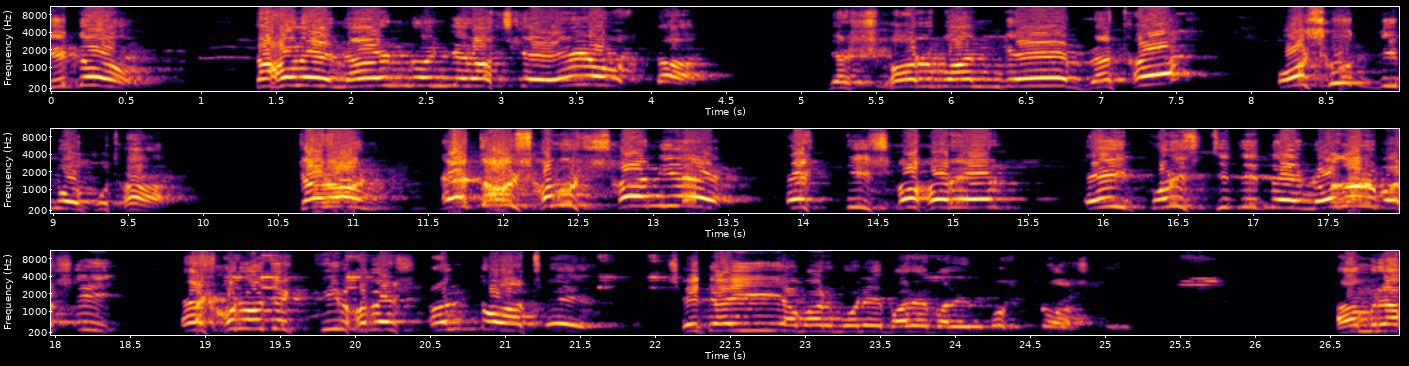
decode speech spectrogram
দিত, তাহলে নারায়ণগঞ্জের আজকে এই অবস্থা। যে সর্বাঙ্গে ব্যথা, ওষুধ দিব কোথা কারণ এত সমস্যা নিয়ে একটি শহরের এই পরিস্থিতিতে নগরবাসী এখনও যে কীভাবে শান্ত আছে, সেটাই আমার মনে বারে বারে প্রশ্ন আসে। আমরা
